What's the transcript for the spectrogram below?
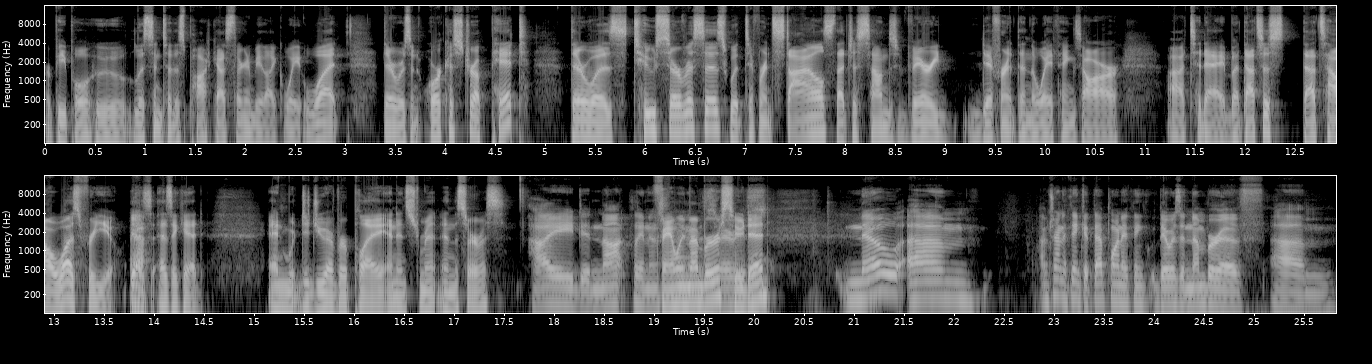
or people who listen to this podcast, they're going to be like, wait, what? There was an orchestra pit? There was two services with different styles. That just sounds very different than the way things are uh, today. But that's just that's how it was for you as as a kid. And w- did you ever play an instrument in the service? I did not play an instrument Family in the members who did? No, um, I'm trying to think. At that point, I think there was a number of um,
